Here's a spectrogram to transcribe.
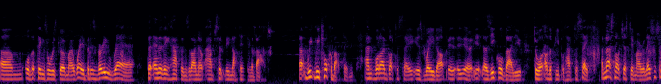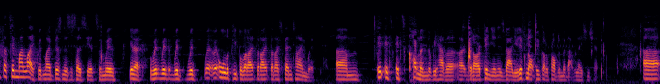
um, or that things always go my way, but it's very rare that anything happens that I know absolutely nothing about. Uh, we, we talk about things, and what I've got to say is weighed up you know, has equal value to what other people have to say. And that's not just in my relationship, that's in my life with my business associates and with, you know, with, with, with, with, with all the people that I, that I, that I spend time with. Um, it, it's, it's common that we have a, a, that our opinion is valued. If not, we've got a problem with that relationship. Uh,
